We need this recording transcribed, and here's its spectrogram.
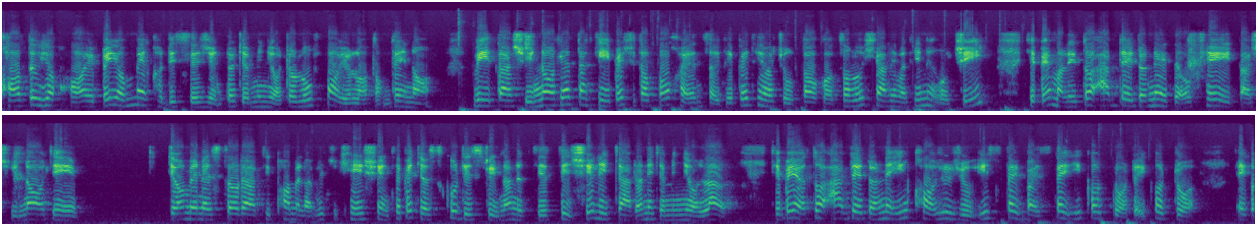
khó tự học hỏi bây giờ make a decision tôi cho mình nhớ cho lúc phải有劳动的呢vì ta chỉ nói cái ta kỳ bây giờ tao bảo khởi rồi thì bây theo chủ tao có cho lúc xa thì mà thế nào chỉ thì bây mà đi tôi update đó này thì ok ta chỉ nói German Minister of Department of Education တပည့် school district နော်တဲ့တိရှိလိကြတော့နေကြမညိုလောက်တပည့်တော့ update တော့နေခေါ်ယူယူ is step by step อีกတော့တော့อีกတော့အဲ့က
